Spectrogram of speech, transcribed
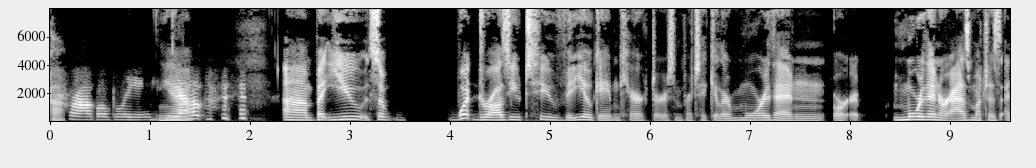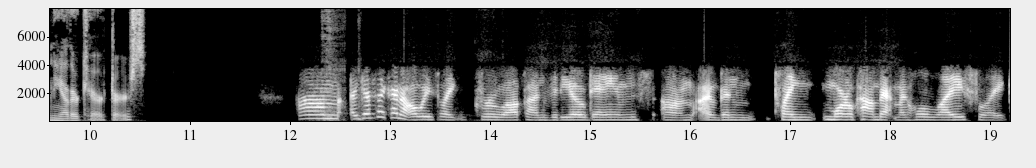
Uh, Probably. yeah. Yep. Um, but you, so what draws you to video game characters in particular more than, or more than or as much as any other characters? Um, I guess I kind of always like grew up on video games. Um, I've been playing Mortal Kombat my whole life. Like,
